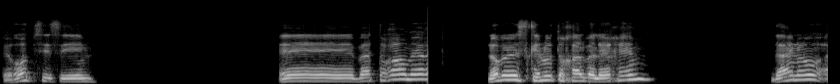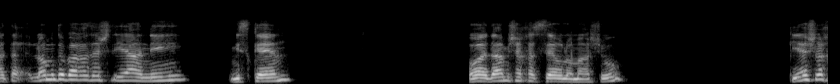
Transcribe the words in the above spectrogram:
פירות בסיסיים, אה, והתורה אומרת, לא במסכנות תאכל בלחם, דהיינו, לא מדובר על זה שתהיה עני, מסכן, או אדם שחסר לו משהו, כי יש לך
